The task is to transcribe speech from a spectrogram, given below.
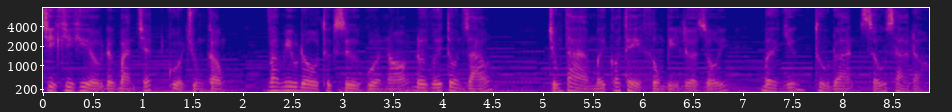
Chỉ khi hiểu được bản chất của Trung Cộng và mưu đồ thực sự của nó đối với tôn giáo, chúng ta mới có thể không bị lừa dối bởi những thủ đoạn xấu xa đó.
